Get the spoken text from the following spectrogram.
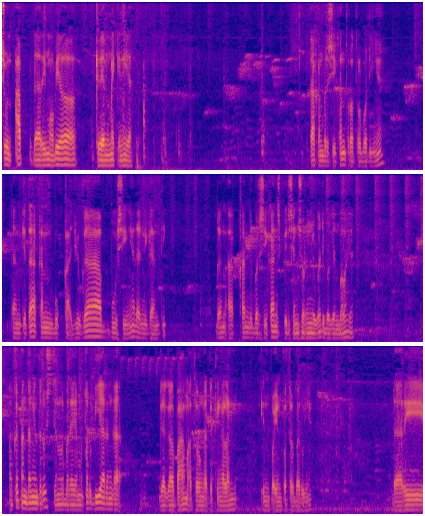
tune up dari mobil Grand Max ini ya. Kita akan bersihkan throttle bodinya dan kita akan buka juga businya dan diganti. Dan akan dibersihkan speed sensornya juga di bagian bawah ya. Oke pantengin terus channel Baraya Motor biar enggak gagal paham atau enggak ketinggalan info-info terbarunya. Dari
